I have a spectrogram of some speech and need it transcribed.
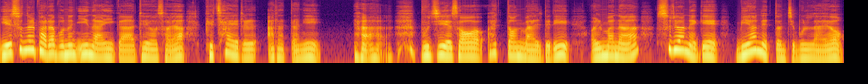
예순을 바라보는 이 나이가 되어서야 그 차이를 알았다니, 무지에서 했던 말들이 얼마나 수련에게 미안했던지 몰라요.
